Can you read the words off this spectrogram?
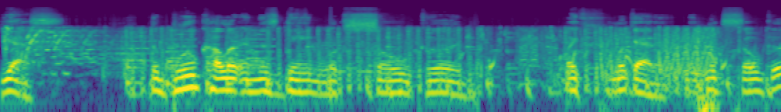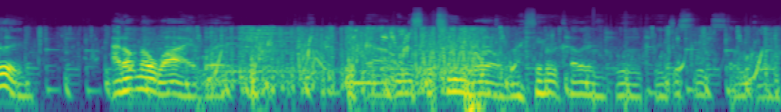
Yes. The blue color in this game looks so good. Like, look at it. It looks so good. I don't know why, but... Yeah, in this Splatoon world, my favorite color is blue. It just looks so good.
